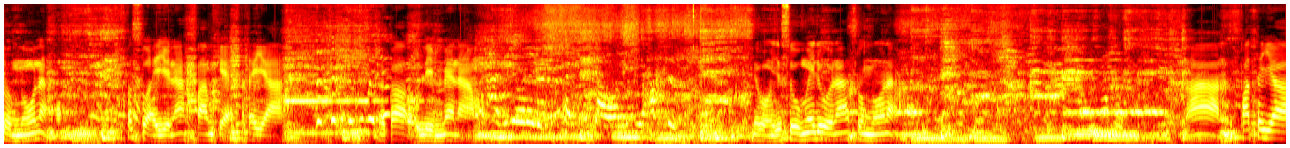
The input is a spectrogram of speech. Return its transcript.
ตรงนู้นอะ ก็สวยอยู่นะฟาร์มแกะพัทยา แล้วก็ริมแม่น้ำเดี๋ยวผมจะซูมให้ดูนะ ตรงนู้นอะน่านพัทยา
